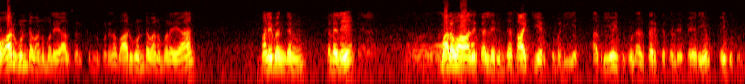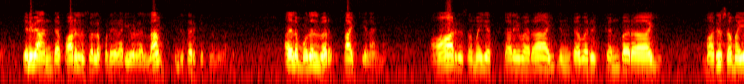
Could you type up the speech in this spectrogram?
வார்கொண்ட வனமலையால் சறுக்கும்னு போடுங்க. வார்கொண்ட வனமலையால் மலைபங்கன் கடலே மறவாது கல்லறிந்த சாக்கியருக்கு மடியேன். அப்படியே வைத்துக்கொண்டு அந்த சருக்கத்தினுடைய பெயரையும் வைத்துக் கொண்டார் எனவே அந்த பாடலில் சொல்லப்படுகிற அடிவர்கள் எல்லாம் இந்த சருக்கத்தில் அதுல முதல்வர் சாக்கிய நாயனர். ஆறு சமயத் தலைவராய் நின்றவருக்கன்பராய் மறுசமய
